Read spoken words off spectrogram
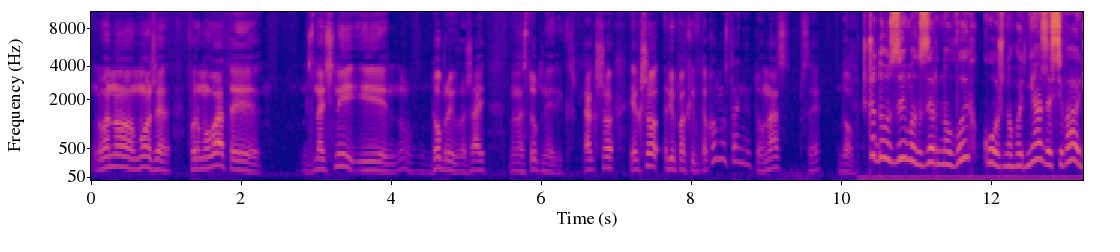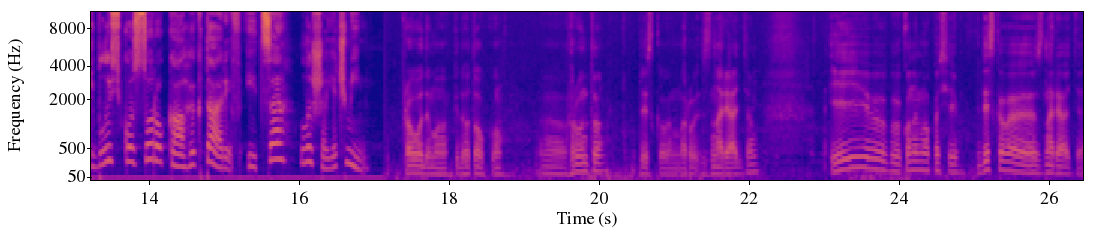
воно може формувати значний і ну, добрий врожай на наступний рік. Так що, якщо ріпаки в такому стані, то у нас все добре. Щодо озимих зернових, кожного дня засівають близько 40 гектарів. І це лише ячмінь. Проводимо підготовку е, ґрунту дисковим знаряддям і виконуємо посів. Дискове знаряддя,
